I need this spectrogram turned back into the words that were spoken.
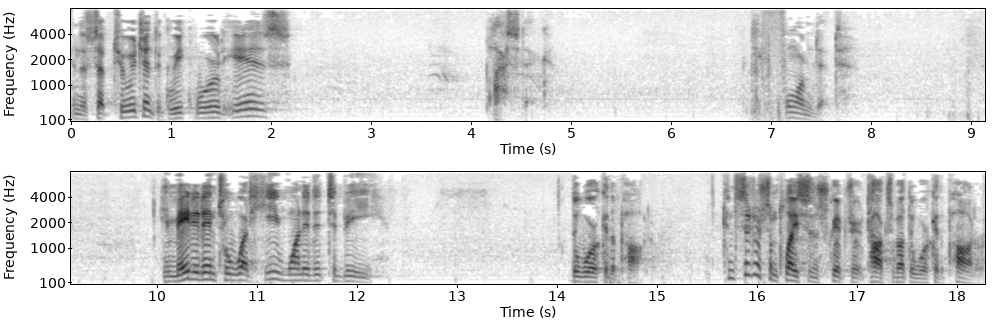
In the Septuagint, the Greek word is plastic. He formed it. He made it into what he wanted it to be the work of the potter. Consider some places in Scripture it talks about the work of the potter.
